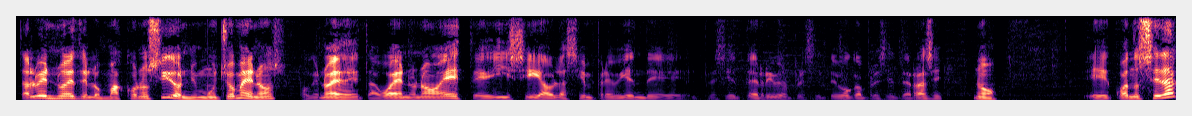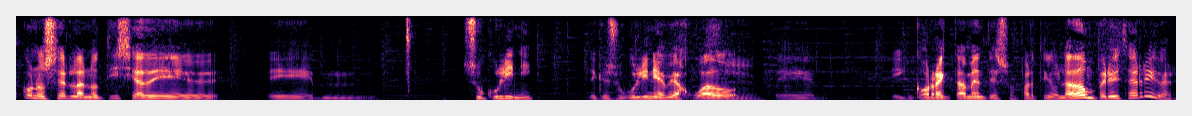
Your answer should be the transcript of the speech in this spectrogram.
tal vez no es de los más conocidos, ni mucho menos, porque no es de está bueno, no, este, y sí, habla siempre bien del presidente de River, el presidente de Boca, el presidente de Racing. No. Eh, cuando se da a conocer la noticia de eh, mm, Zuculini, de que Zuculini había jugado eh, incorrectamente esos partidos, la da un periodista de River,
